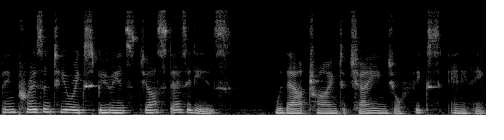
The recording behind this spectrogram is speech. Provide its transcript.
Being present to your experience just as it is without trying to change or fix anything.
